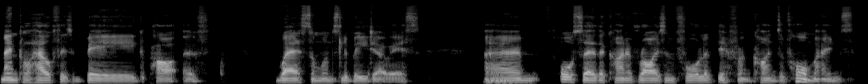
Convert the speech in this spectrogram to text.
Mental health is a big part of where someone's libido is Mm. um also the kind of rise and fall of different kinds of hormones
